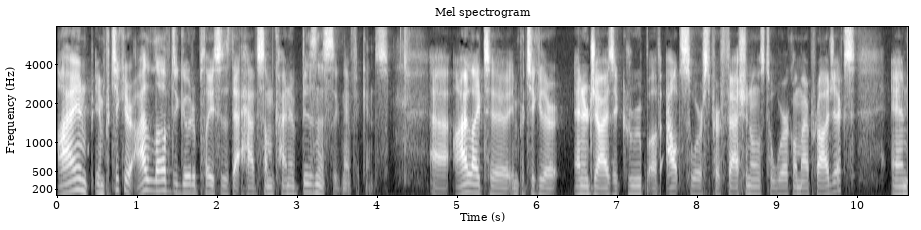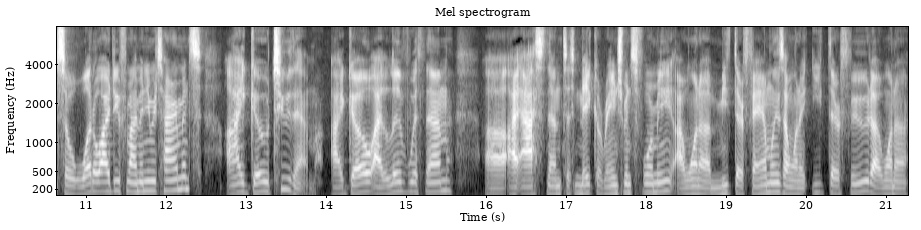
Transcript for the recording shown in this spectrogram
I, in, in particular, I love to go to places that have some kind of business significance. Uh, I like to, in particular, energize a group of outsourced professionals to work on my projects. And so, what do I do for my mini retirements? I go to them. I go, I live with them. Uh, I ask them to make arrangements for me. I want to meet their families. I want to eat their food. I want to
